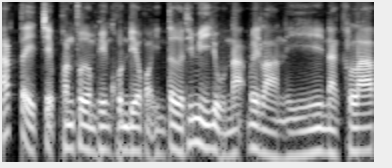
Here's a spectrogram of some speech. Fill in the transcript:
นักเตะเจ็บคอนเฟิร์มเพียงคนเดียวของอินเตอร์ที่มีอยู่ณเวลานี้นะครับ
